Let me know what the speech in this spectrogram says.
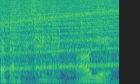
oh yeah.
